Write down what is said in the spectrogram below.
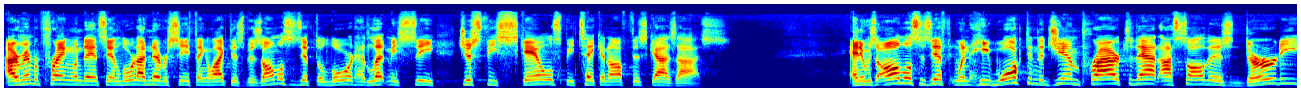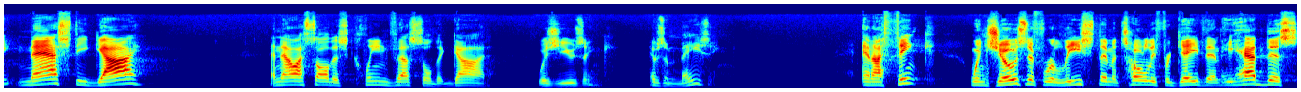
I remember praying one day and saying, Lord, I've never seen anything like this. But it's almost as if the Lord had let me see just these scales be taken off this guy's eyes. And it was almost as if when he walked in the gym prior to that, I saw this dirty, nasty guy. And now I saw this clean vessel that God was using. It was amazing. And I think when Joseph released them and totally forgave them, he had this,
